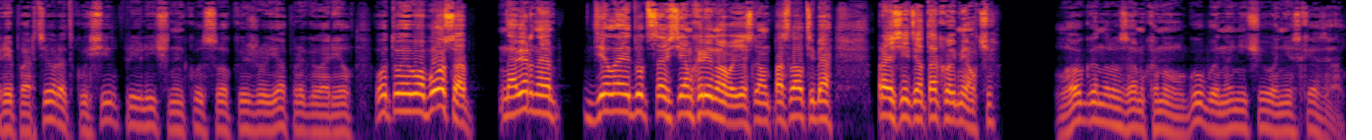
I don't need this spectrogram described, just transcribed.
Репортер откусил приличный кусок и, жуя, проговорил. — У твоего босса, наверное, дела идут совсем хреново, если он послал тебя просить о такой мелочи. Логан разомкнул губы, но ничего не сказал.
